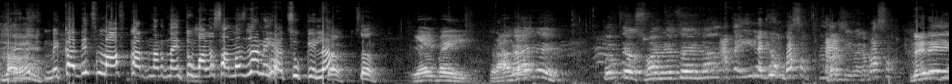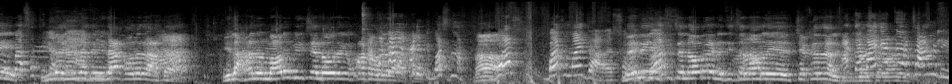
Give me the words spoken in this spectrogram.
नाही नाही. मी कधीच माफ करणार नाही तुम्हाला समजलं ना ह्या चुकीला? चल चल. ये बाई राहू नाही दे. नाही. तुमच्या स्वामीचं आहे ना? आता हिला घेऊन बसा मांडीवर बसा. नाही नाही. बसा. हिला तुम्ही दाखवणार आहे आता. हिला हाणून मारून मी तिच्या आता आता. बस ना. हा. बस बस माझ्या नाही नाही तिचं नवरा आहे ना तिचं नवरा चक्कर झालं आता माझ्याकडे चांगली.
